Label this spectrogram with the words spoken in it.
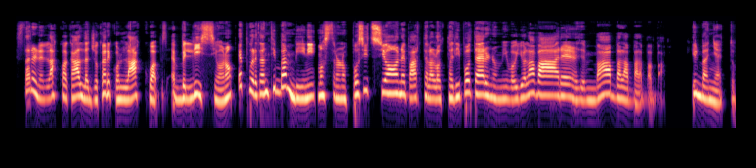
stare nell'acqua calda, giocare con l'acqua è bellissimo, no? Eppure tanti bambini mostrano opposizione, parte la lotta di potere, non mi voglio lavare, babba, la babba. Il bagnetto.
